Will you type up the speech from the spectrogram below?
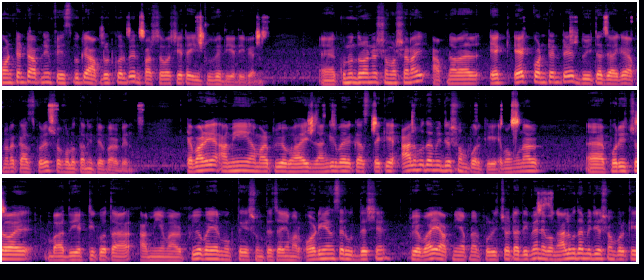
কন্টেন্টটা আপনি ফেসবুকে আপলোড করবেন, পাশাপাশি এটা ইউটিউবে দিয়ে দিবেন। কোনো ধরনের সমস্যা নাই। আপনারা এক এক কন্টেন্টে দুইটা জায়গায় আপনারা কাজ করে সফলতা নিতে পারবেন। এবারে আমি আমার প্রিয় ভাই জাহাঙ্গীর ভাইয়ের কাছ থেকে আল হুদা মিডিয়া সম্পর্কে এবং ওনার পরিচয় বা দুই একটি কথা আমি আমার প্রিয় ভাইয়ের মুখ থেকে শুনতে চাই আমার অডিয়েন্সের উদ্দেশ্যে। প্রিয় ভাই, আপনি আপনার পরিচয়টা দিবেন এবং আল হুদা মিডিয়া সম্পর্কে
